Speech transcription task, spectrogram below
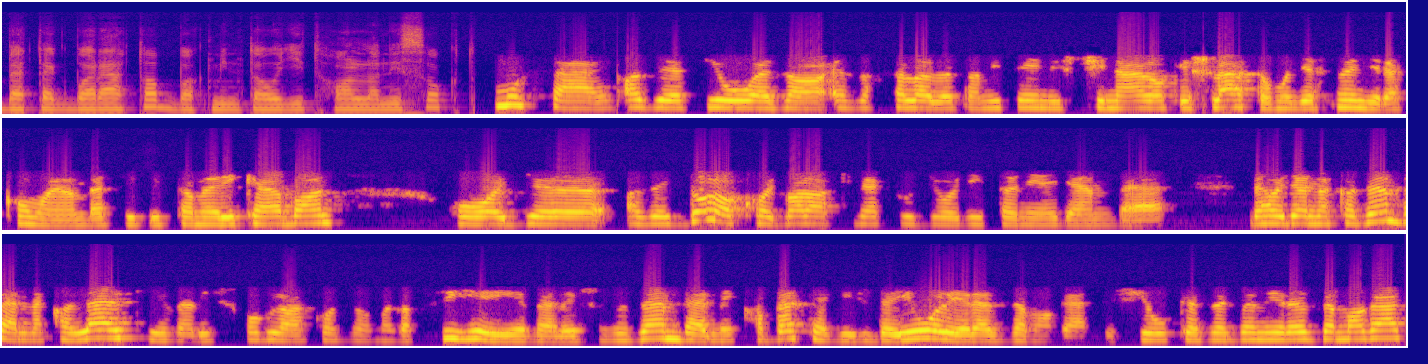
betegbarátabbak, mint ahogy itt hallani szoktuk? Muszáj, azért jó ez a, ez a feladat, amit én is csinálok, és látom, hogy ezt mennyire komolyan veszik itt Amerikában, hogy az egy dolog, hogy valaki meg tud gyógyítani egy ember, de hogy ennek az embernek a lelkével is foglalkozzon, meg a pszichéjével, és az az ember még ha beteg is, de jól érezze magát, és jó kezekben érezze magát,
